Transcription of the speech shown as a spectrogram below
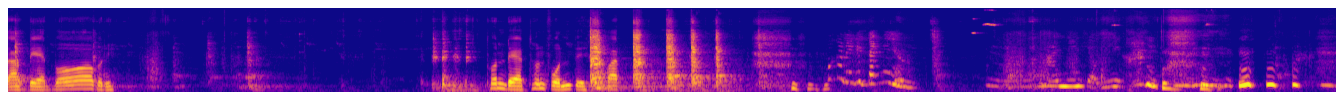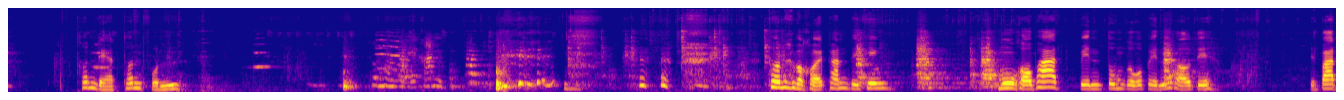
ตากแดดบ่บัดนี้ทนแดดทนฝนติปัด ทนแดดทนฝนทุนมันหลายคันทนให้บ่ข่อยคันติคิงหมูเขาพาดเป็นตุ่มก็บ่เป็นนำเขาติสิปัด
